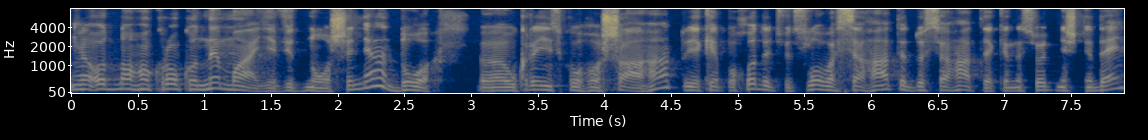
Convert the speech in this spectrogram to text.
е, одного кроку не має відношення до е, українського шага, яке походить від слова сягати, досягати, яке на сьогоднішній день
